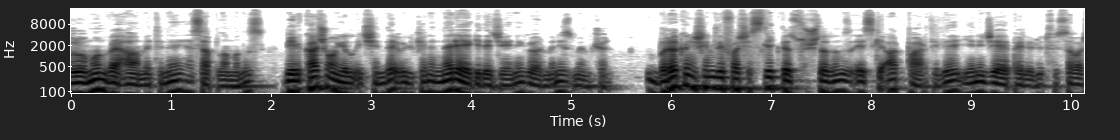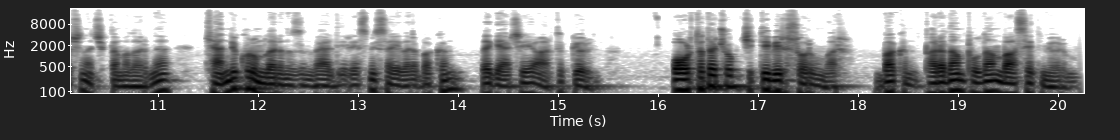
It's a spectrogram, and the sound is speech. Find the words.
durumun vehametini hesaplamanız, birkaç on yıl içinde ülkenin nereye gideceğini görmeniz mümkün. Bırakın şimdi faşistlikle suçladığınız eski AK Partili, yeni CHP'li Lütfi Savaş'ın açıklamalarını, kendi kurumlarınızın verdiği resmi sayılara bakın ve gerçeği artık görün. Ortada çok ciddi bir sorun var. Bakın paradan puldan bahsetmiyorum.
